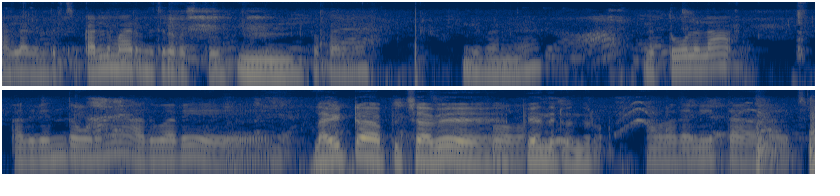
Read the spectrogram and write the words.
நல்லா வெந்துருச்சு. கல் மாதிரி இருந்துச்சுல ஃபஸ்ட்டு ம். இப்போ பாருங்க. இங்கே பாருங்க. இந்த தோலெல்லாம் அது வெந்த உடனே அதுவாகவே லைட்டாக பிச்சாவே பேந்துட்டு வந்துடும் அவ்வளோதான் நீட்டாக ஆயிடுச்சு.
